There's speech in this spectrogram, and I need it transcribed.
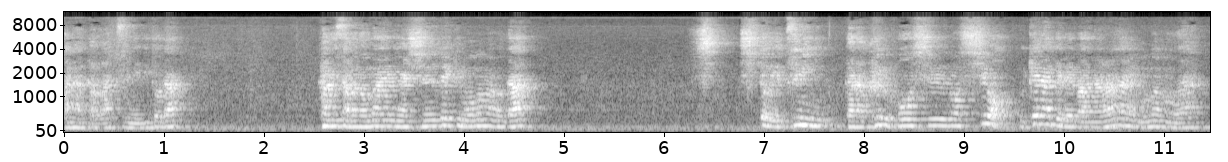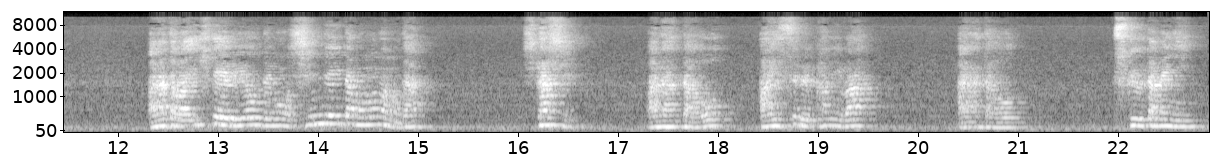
あなたは罪人だ。神様の前には死ぬべきものなのだ。死という罪から来る報酬の死を受けなければならないものなのだ。あなたは生きているようでも死んでいたものなのだ。しかしあなたを愛する神はあなたを救うために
